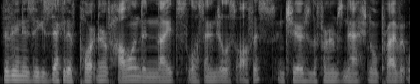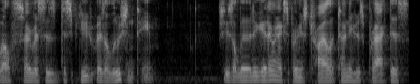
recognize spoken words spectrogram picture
Vivian is the executive partner of Holland and Knight's Los Angeles office and chairs the firm's National Private Wealth Services Dispute Resolution Team. She's a litigator and experienced trial attorney whose practice,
